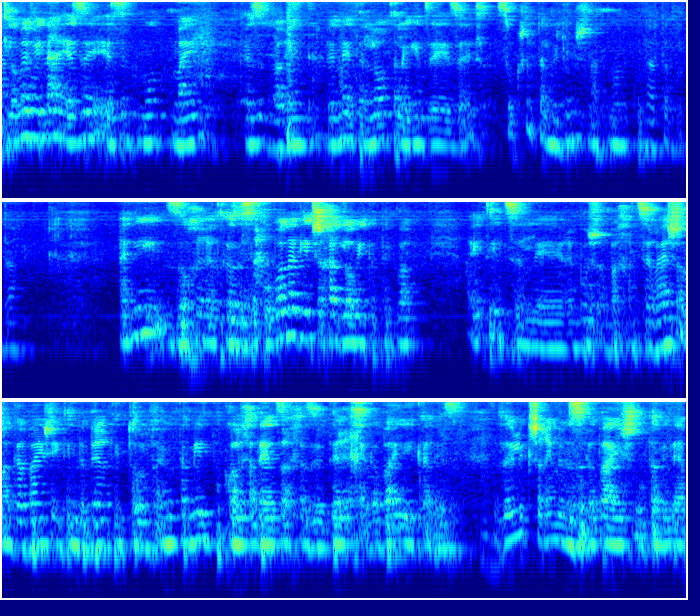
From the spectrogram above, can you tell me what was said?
את לא מבינה איזה, דמות, איזה דברים, באמת, אני לא רוצה להגיד, זה, זה סוג של תלמידים שנתנו נקודת עבודה. אני זוכרת כזה סיפור, בוא נגיד שאחד לא מתאפק כבר. הייתי אצל אה, רב אושר בחצר, והיה שם גבאי שהייתי מדברת איתו, לפעמים תמיד כל אחד היה צריך איזה דרך הגבאי להיכנס. אז היו לי קשרים עם איזה גבאי שהוא תמיד היה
